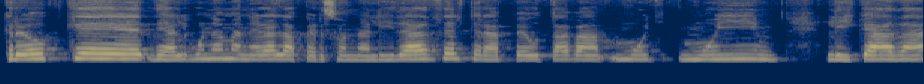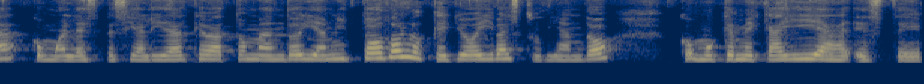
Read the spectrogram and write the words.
Creo que de alguna manera la personalidad del terapeuta va muy, muy ligada como a la especialidad que va tomando y a mí todo lo que yo iba estudiando como que me caía este,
